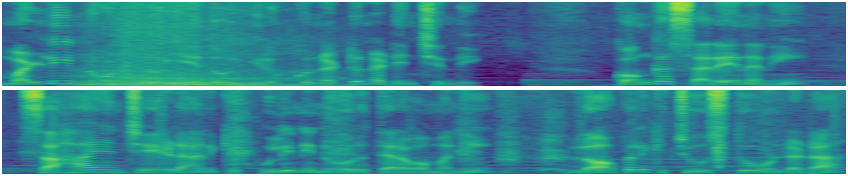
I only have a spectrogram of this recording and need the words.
మళ్ళీ నోటిలో ఏదో ఇరుక్కున్నట్టు నటించింది. కొంగ సరేనని సహాయం చేయడానికి పులిని నోరు తెరవమని లోపలికి చూస్తూ ఉండడా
